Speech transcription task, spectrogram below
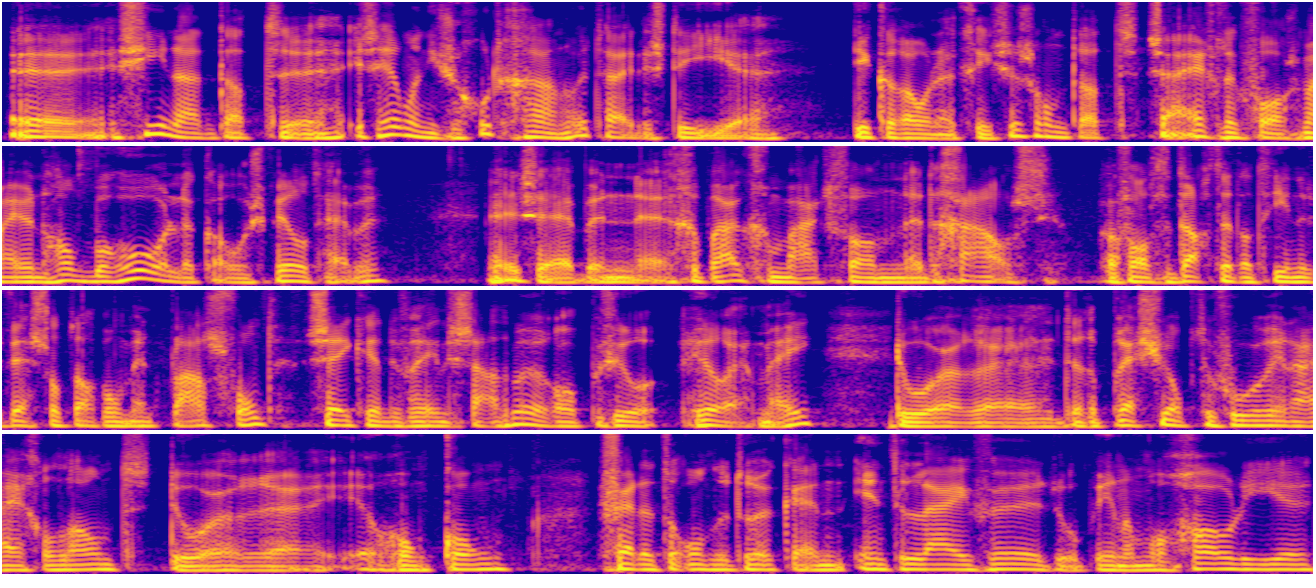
eh, China, dat eh, is helemaal niet zo goed gegaan hoor, tijdens die, die coronacrisis. Omdat ze eigenlijk volgens mij hun hand behoorlijk overspeeld hebben. Ze hebben gebruik gemaakt van de chaos waarvan ze dachten dat die in het Westen op dat moment plaatsvond. Zeker in de Verenigde Staten, maar Europa viel heel erg mee. Door de repressie op te voeren in eigen land, door Hongkong verder te onderdrukken en in te lijven, door binnen Mongolië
